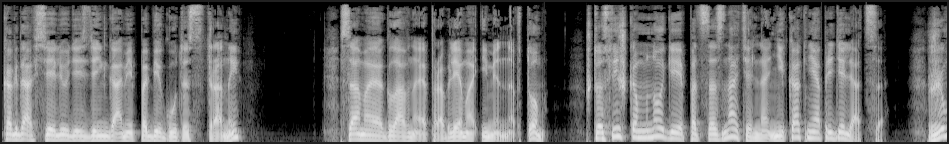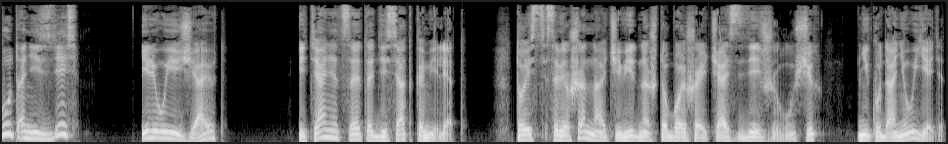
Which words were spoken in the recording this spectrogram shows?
когда все люди с деньгами побегут из страны? Самая главная проблема именно в том, что слишком многие подсознательно никак не определятся, живут они здесь или уезжают. И тянется это десятками лет. То есть совершенно очевидно, что большая часть здесь живущих никуда не уедет.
